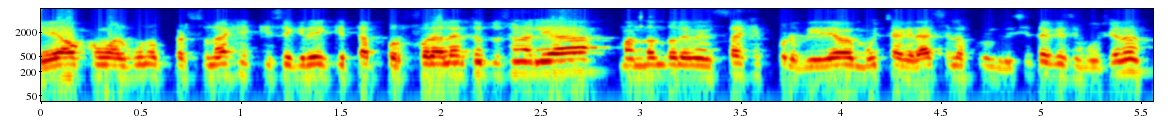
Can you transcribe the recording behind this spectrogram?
y veamos como algunos personajes que se creen que están por fuera de la institucionalidad, mandándole mensajes por video, muchas gracias a los congresistas que se pusieron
